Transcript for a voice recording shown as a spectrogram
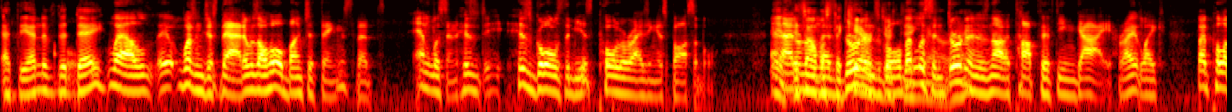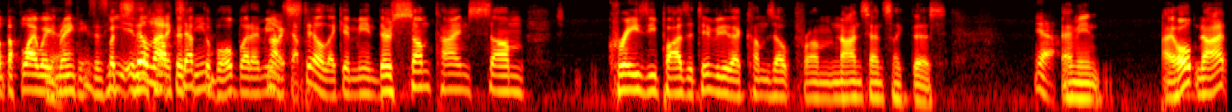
at the end of the day. Well, it wasn't just that. It was a whole bunch of things that. And listen, his his goal is to be as polarizing as possible. And Yeah, I don't know if almost that's Durden's goal, but listen, now, Durden is not a top 15 guy, right? Like, if I pull up the flyweight Yeah. rankings, is he but still not top 15? acceptable. But I mean, acceptable. still, like I mean, there's sometimes some crazy positivity that comes out from nonsense like this. Yeah. I mean, I hope not.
